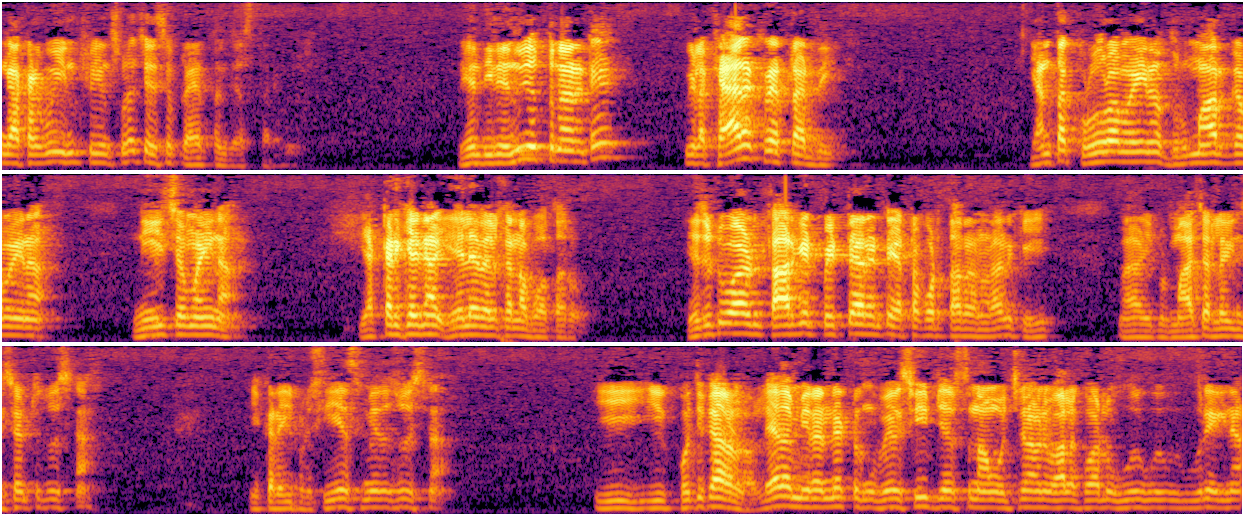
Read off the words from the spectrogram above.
ఇంకా అక్కడ పోయి ఇన్ఫ్లుయెన్స్ కూడా చేసే ప్రయత్నం చేస్తారు. నేను దీన్ని ఎందుకు చెప్తున్నానంటే వీళ్ళ క్యారెక్టర్ ఎట్లాంటిది? ఎంత క్రూరమైన దుర్మార్గమైన నీచమైన ఎక్కడికైనా ఏ లెవెల్ కన్నా పోతారు. ఎదుటివాడు టార్గెట్ పెట్టారంటే ఎట్ట కొడతారు అనడానికి ఇప్పుడు మాచర్ల ఇన్సిడెంట్ చూసినా ఇక్కడ ఇప్పుడు సిఎస్ మీద చూసిన ఈ ఈ కొద్ది కాలంలో లేదా మీరు అన్నట్టు మేము స్వీప్ చేస్తున్నాము వచ్చినామని వాళ్ళకి వాళ్ళు ఊ- ఊరైనా ఊరేగినా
